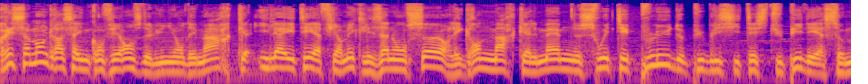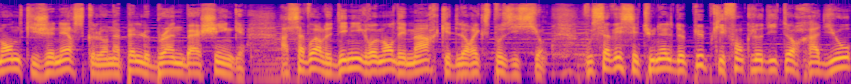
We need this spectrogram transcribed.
Récemment, grâce à une conférence de l'Union des marques, il a été affirmé que les annonceurs, les grandes marques elles-mêmes, ne souhaitaient plus de publicité stupide et assommante qui génère ce que l'on appelle le brand bashing, à savoir le dénigrement des marques et de leur exposition. Vous savez, ces tunnels de pub qui font que l'auditeur radio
